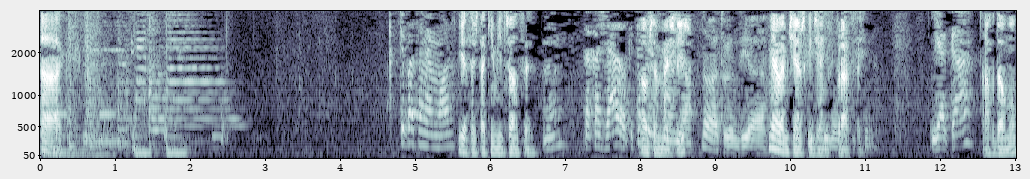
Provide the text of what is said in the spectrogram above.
Tak. Jesteś taki milczący. ¿Mm? ¿Está callado? ¿Qué estás ¿O czym myślisz? No. Miałem ciężki dzień w pracy. ¿Y? A w domu?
